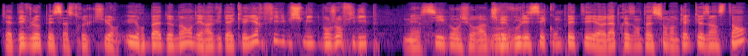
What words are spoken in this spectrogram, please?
qui a développé sa structure Urba Demain. On est ravi d'accueillir Philippe Schmitt. Bonjour Philippe. Merci, bonjour à vous. Je vais vous laisser compléter la présentation dans quelques instants.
